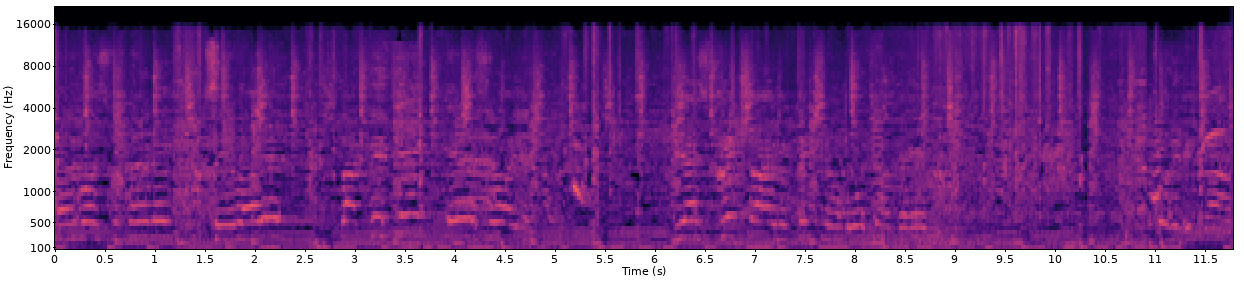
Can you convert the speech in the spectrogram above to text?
Well, boys for 30. See you, Ryan. Back 50. Yes, Ryan. Yes, of picture. Watch out for him. Put it down.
